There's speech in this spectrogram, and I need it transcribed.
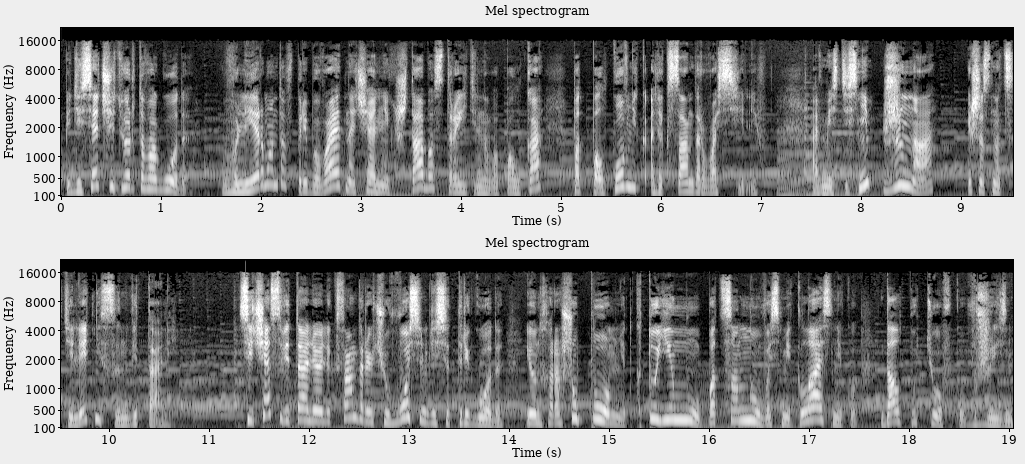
1954 года в Лермонтов прибывает начальник штаба строительного полка подполковник Александр Васильев. А вместе с ним жена и 16-летний сын Виталий. Сейчас Виталию Александровичу 83 года, и он хорошо помнит, кто ему, пацану-восьмикласснику, дал путевку в жизнь.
